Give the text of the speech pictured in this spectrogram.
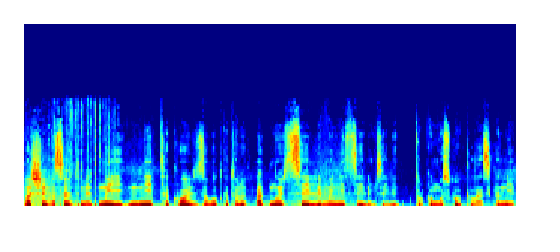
большой ассортимент. Мы не такой завод, который одной цели мы не целимся, или только мужской классика. Нет.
